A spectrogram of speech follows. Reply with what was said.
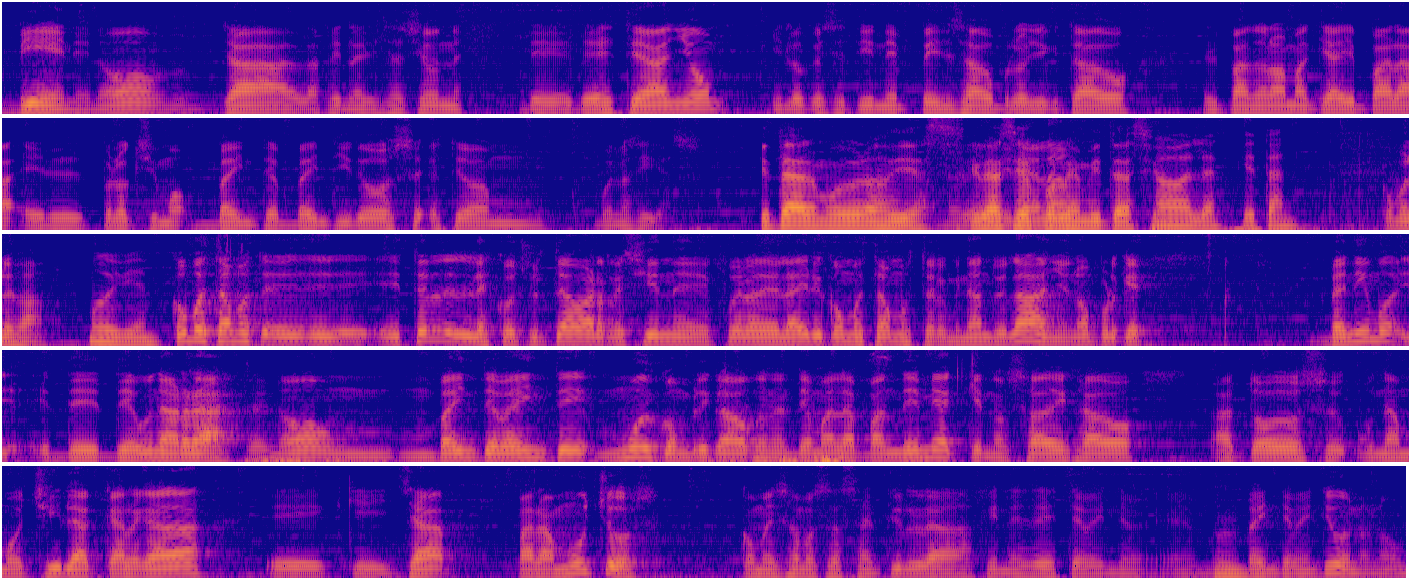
viene, ¿no? Ya la finalización de, este año y lo que se tiene pensado, proyectado, el panorama que hay para el próximo 2022. Esteban, buenos días. ¿Qué tal? Muy buenos días. Gracias por la invitación. Hola, ¿qué tal? ¿Cómo les va? Muy bien. ¿Cómo estamos? Eh, eh, esto les consultaba recién eh, fuera del aire cómo estamos terminando el año, ¿no? Porque venimos de, de un arrastre, ¿no? Un, un, 2020 muy complicado con el tema de la pandemia que nos ha dejado a todos una mochila cargada eh, que ya para muchos comenzamos a sentirla a fines de este 2021, eh, mm. ¿no?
